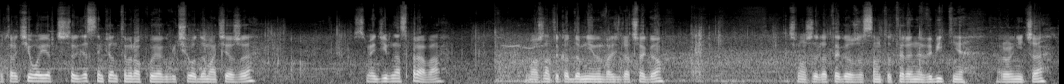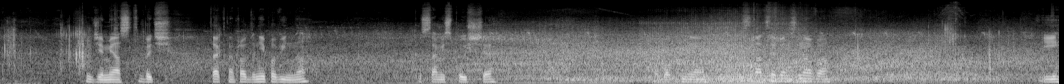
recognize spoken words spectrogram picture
Utraciło je w 1945 roku, jak wróciło do macierzy. W sumie dziwna sprawa. Można tylko domniemywać dlaczego. Być może dlatego, że są to tereny wybitnie rolnicze, gdzie miast być tak naprawdę nie powinno. To sami spójrzcie. Obok mnie stacja benzynowa i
